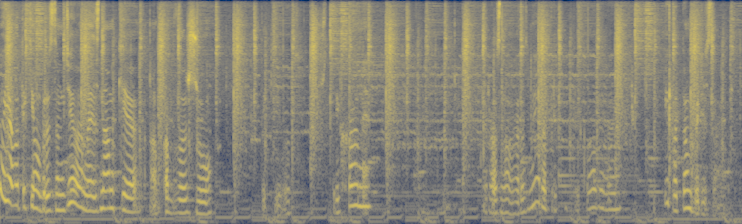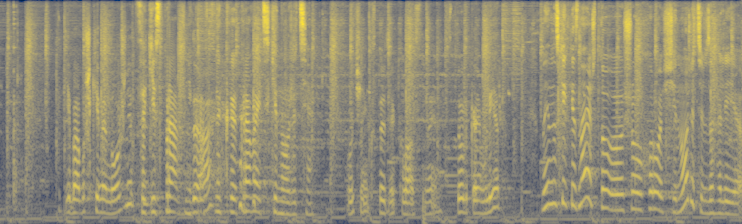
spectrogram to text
Ну, я вот таким образом делаю, на изнанке об- обвожу такие вот штрихами разного размера, при- прикладываю и потом вырезаю. Такие бабушкины ножницы, Такі справжні Да. крав- кравецькі ножиці. очень, кстати, классные. Столько им лет. Ну і наскільки знаєш, то що хороші ножиці взагалі е,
